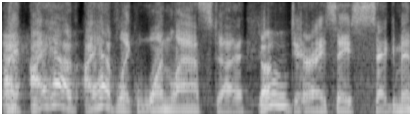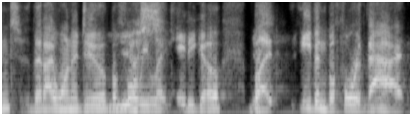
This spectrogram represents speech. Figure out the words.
I I have I have like one last uh, go. dare I say segment that I want to do before yes. we let Katie go. But yes. even before that,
